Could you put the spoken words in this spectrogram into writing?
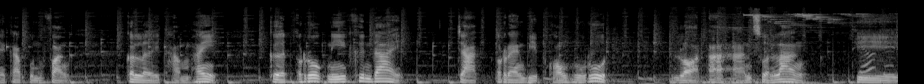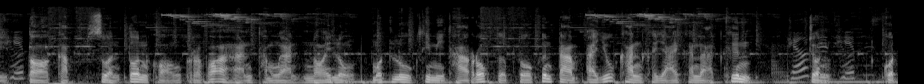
นะครับคุณผู้ฟังก็เลยทำให้เกิดโรคนี้ขึ้นได้ จากแรงบีบของหูรูด หลอดอาหารส่วนล่าง ที่ต่อกับส่วนต้นของกระเพาะอาหารทำงานน้อยลง มดลูกที่มีทารกเติบโตขึ้นตามอายุครรภ์ขยายขนาดขึ้น จนกด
